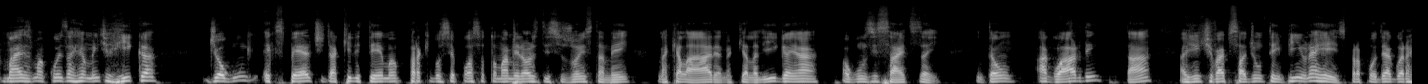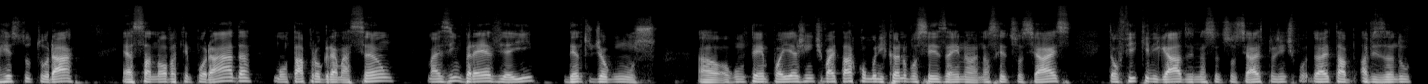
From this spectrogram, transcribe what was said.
mas uma coisa realmente rica de algum expert daquele tema para que você possa tomar melhores decisões também naquela área, naquela ali e ganhar alguns insights aí. Então, aguardem, tá? A gente vai precisar de um tempinho, né, Reis, para poder agora reestruturar essa nova temporada, montar a programação, mas em breve aí, dentro de alguns uh, algum tempo aí, a gente vai estar tá comunicando vocês aí na, nas redes sociais. Então fiquem ligados nas redes sociais para a gente estar tá avisando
